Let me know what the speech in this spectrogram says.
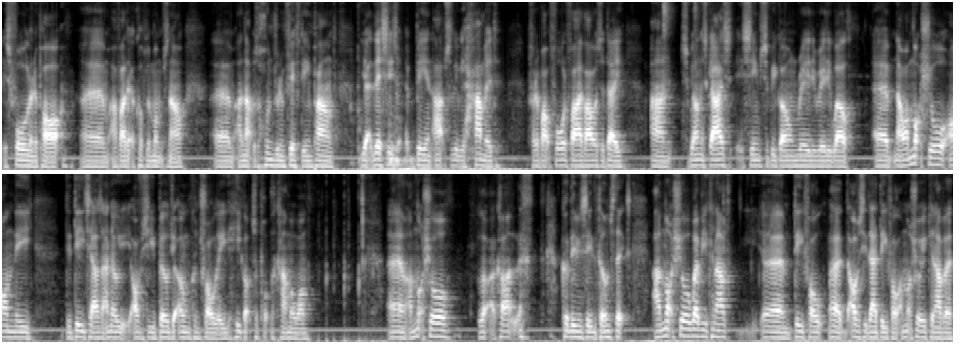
is falling apart. Um, I've had it a couple of months now, um, and that was 115 pound. Yet this is being absolutely hammered for about four or five hours a day. And to be honest, guys, it seems to be going really, really well. Um, now I'm not sure on the the details. I know obviously you build your own controller. He, got to put the camo on. Um, I'm not sure. Look, I can't. couldn't even see the thumbsticks. I'm not sure whether you can have um, default. Uh, obviously, they're default. I'm not sure you can have a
